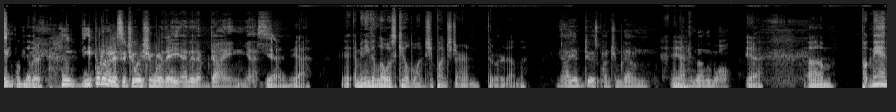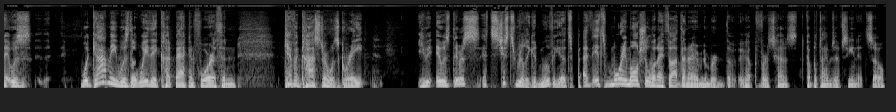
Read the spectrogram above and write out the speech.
Well, he- killed the other. he he put him in a situation where they ended up dying. Yes. Yeah, yeah. I mean, even Lois killed one. She punched her and threw her down the. All you had to do is punch him down, Yeah, punch him down the wall. yeah. Um, but man, it was what got me was the way they cut back and forth, and Kevin Costner was great. He, it was there was it's just a really good movie. It's it's more emotional than I thought than I remembered the first times couple times I've seen it. So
